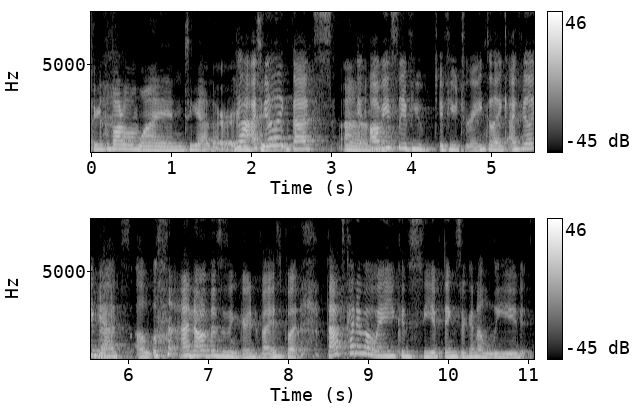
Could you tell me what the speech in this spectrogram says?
Drink a bottle of wine together. Yeah, I feel like that's Um, obviously if you if you drink, like I feel like Yeah. that's a, I know this isn't great advice, but that's kind of a way you can see if things are gonna lead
